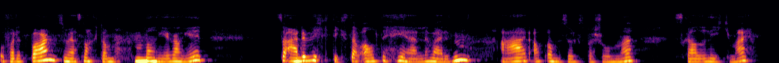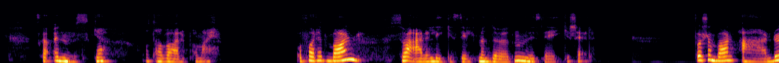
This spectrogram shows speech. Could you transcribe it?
Og for et barn, som vi har snakket om mange ganger, så er det viktigste av alt i hele verden er at omsorgspersonene skal like meg, skal ønske å ta vare på meg. Og for et barn så er det likestilt med døden hvis det ikke skjer. For som barn er du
